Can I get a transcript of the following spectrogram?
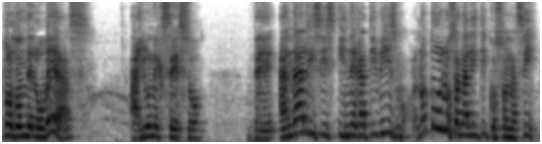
por donde lo veas hay un exceso de análisis y negativismo. No todos los analíticos son así.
